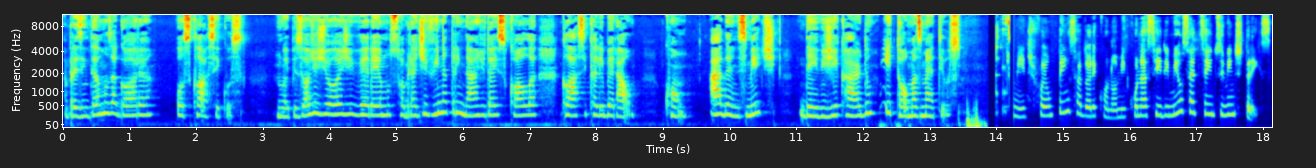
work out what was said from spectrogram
Apresentamos agora os clássicos. No episódio de hoje, veremos sobre a divina trindade da escola clássica liberal, com Adam Smith, David Ricardo e Thomas Matthews. Smith foi um pensador econômico nascido em 1723.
